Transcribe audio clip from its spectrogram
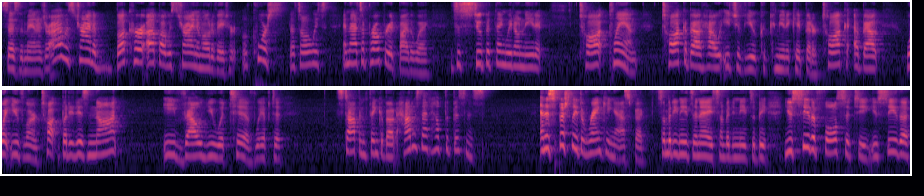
says the manager, I was trying to buck her up. I was trying to motivate her. Of course, that's always and that's appropriate, by the way. It's a stupid thing. We don't need it. Talk, plan. Talk about how each of you could communicate better. Talk about what you've learned. Talk, but it is not evaluative. We have to stop and think about how does that help the business? And especially the ranking aspect. Somebody needs an A, somebody needs a B. You see the falsity, you see the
